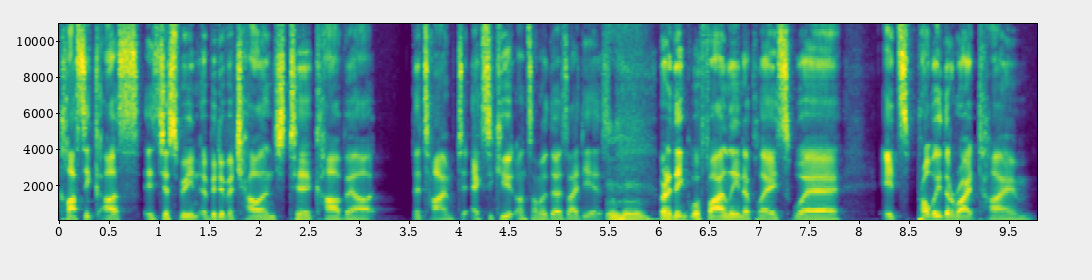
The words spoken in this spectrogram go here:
classic us, it's just been a bit of a challenge to carve out the time to execute on some of those ideas. Mm-hmm. But I think we're finally in a place where it's probably the right time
